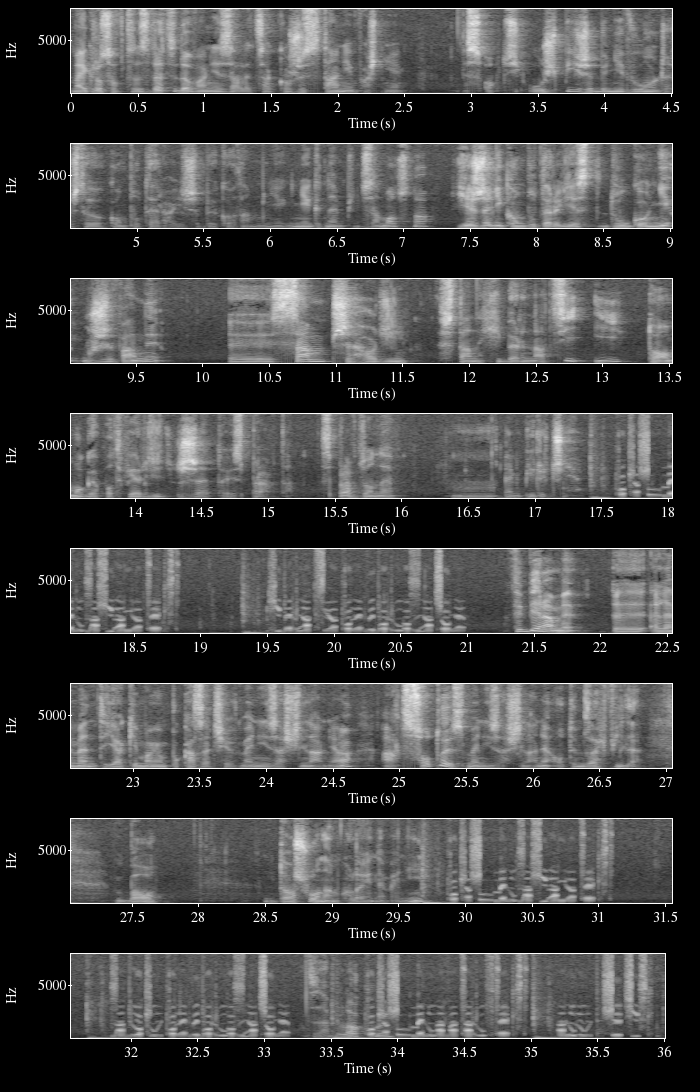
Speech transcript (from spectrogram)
Microsoft zdecydowanie zaleca korzystanie właśnie z opcji uśpi, żeby nie wyłączać tego komputera i żeby go tam nie, nie gnębić za mocno. Jeżeli komputer jest długo nieużywany, y, sam przychodzi stan hibernacji i to mogę potwierdzić, że to jest prawda. Sprawdzone mm, empirycznie. Hibernacja pole wyboru oznaczone. Wybieramy y, elementy, jakie mają pokazać się w menu zasilania, a co to jest menu zasilania, o tym za chwilę, bo doszło nam kolejne menu. Pokaż menu zasilania tekst. Zablokuj pole wyboru oznaczone. Zablokuj. Pokaż menu awatarów tekst. Anuluj przycisk.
